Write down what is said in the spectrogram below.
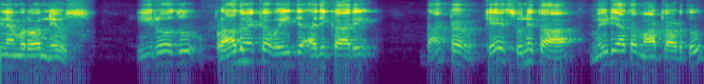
నెంబర్ వన్ న్యూస్. ఈరోజు ప్రాథమిక వైద్య అధికారి డాక్టర్ కె సునీత మీడియాతో మాట్లాడుతూ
